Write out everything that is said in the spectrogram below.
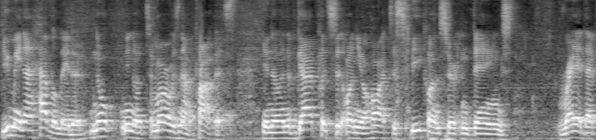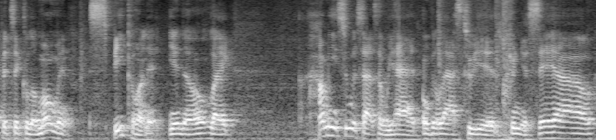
You may not have a later. No, you know, tomorrow is not promised. You know, and if God puts it on your heart to speak on certain things, right at that particular moment, speak on it. You know, like how many suicides have we had over the last two years? Junior Seau,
